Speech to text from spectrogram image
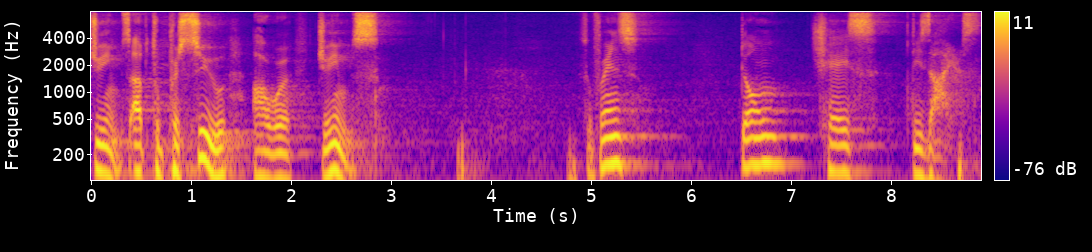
dreams, uh, to pursue our dreams. So, friends, don't chase desires.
